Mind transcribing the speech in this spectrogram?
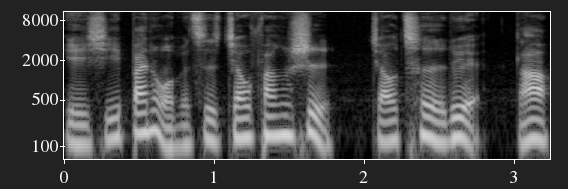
理习班，我们是教方式。教策略，然后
